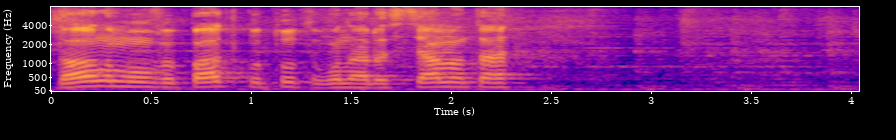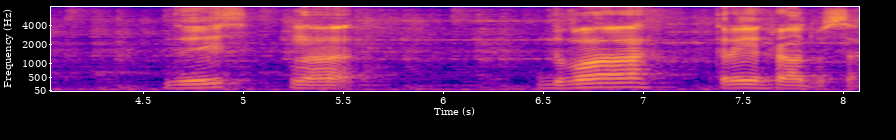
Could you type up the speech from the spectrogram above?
В даному випадку тут вона розтягнута десь на 2-3 градуса.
